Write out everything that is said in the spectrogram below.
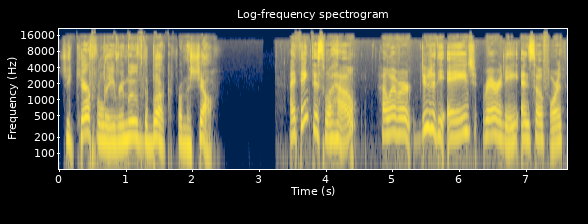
She carefully removed the book from the shelf. I think this will help. However, due to the age, rarity, and so forth,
